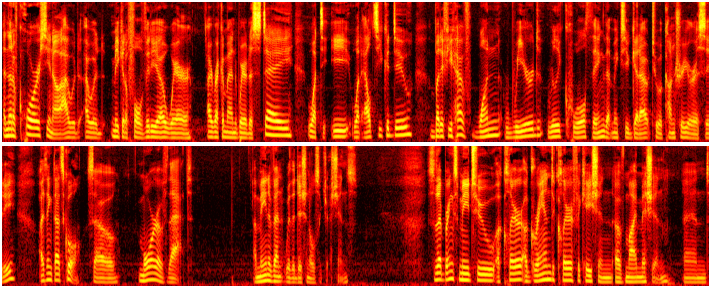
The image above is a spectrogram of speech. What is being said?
And then, of course, you know, I would I would make it a full video where I recommend where to stay, what to eat, what else you could do. But if you have one weird, really cool thing that makes you get out to a country or a city, I think that's cool. So, more of that. A main event with additional suggestions. So that brings me to a clar- a grand clarification of my mission, and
